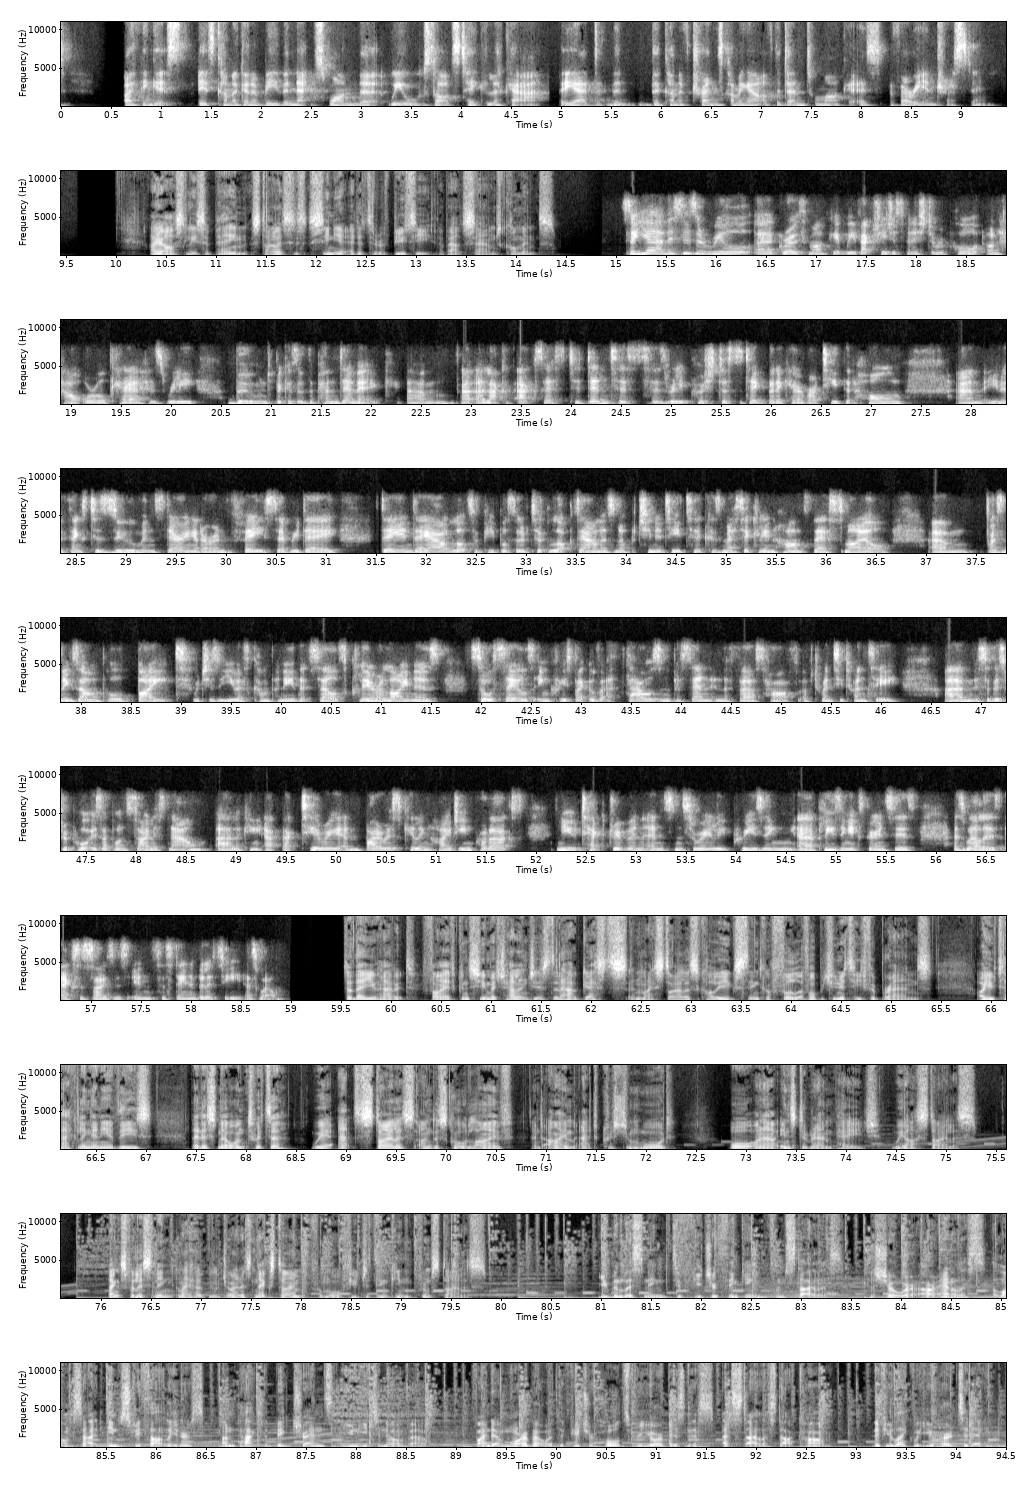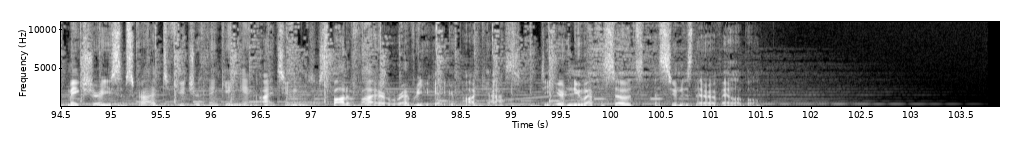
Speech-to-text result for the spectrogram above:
I think it's it's kind of going to be the next one that we all start to take a look at. But yeah, the the kind of trends coming out of the dental market is very interesting. I asked Lisa Payne, Stylus' senior editor of beauty, about Sam's comments. So, yeah, this is a real uh, growth market. We've actually just finished a report on how oral care has really boomed because of the pandemic. Um, a, a, lack of access to dentists has really pushed us to take better care of our teeth at home. And, you know, thanks to Zoom and staring at our own face every day, day in day out lots of people sort of took lockdown as an opportunity to cosmetically enhance their smile um, as an example Byte which is a us company that sells clear aligners saw sales increase by over a thousand percent in the first half of 2020 um, so this report is up on Stylus now, uh, looking at bacteria and virus-killing hygiene products, new tech-driven and sensorially pleasing, uh, pleasing experiences, as well as exercises in sustainability as well. So there you have it five consumer challenges that our guests and my Stylus colleagues think are full of opportunity for brands. Are you tackling any of these? Let us know on Twitter. We're at stylus underscore live, and I'm at Christian Ward, or on our Instagram page, We Are Stylus. Thanks for listening, and I hope you'll join us next time for more future thinking from Stylus. You've been listening to Future Thinking from Stylus, the show where our analysts, alongside industry thought leaders, unpack the big trends you need to know about. Find out more about what the future holds for your business at stylus.com. And if you like what you heard today, make sure you subscribe to Future Thinking in iTunes or Spotify or wherever you get your podcasts to hear new episodes as soon as they're available.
